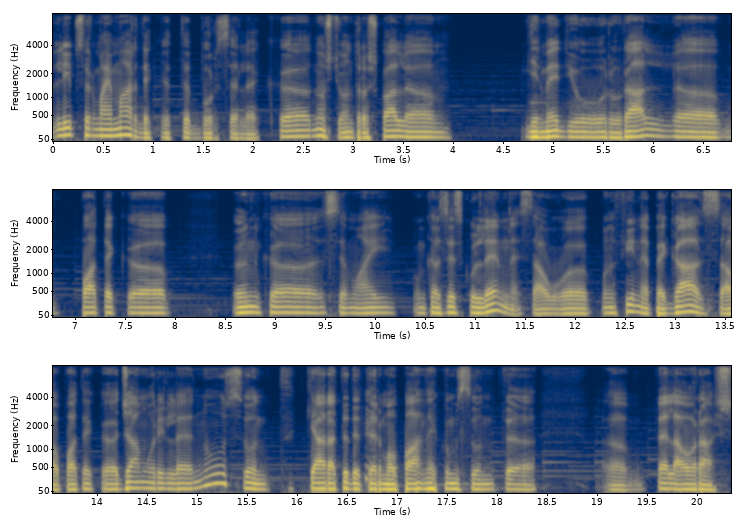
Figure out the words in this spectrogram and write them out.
lipsuri mai mari decât bursele, că, nu știu, într-o școală din mediul rural uh, poate că încă se mai încălzesc cu lemne sau uh, în fine pe gaz sau poate că geamurile nu sunt chiar atât de termopane cum sunt uh, uh, pe la oraș.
